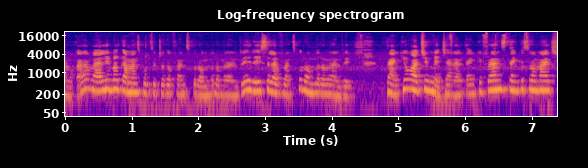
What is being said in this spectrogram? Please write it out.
நமக்காக வேல்யூபிள் கமெண்ட்ஸ் கொடுத்துட்ருக்க இருக்க ஃப்ரெண்ட்ஸ்க்கு ரொம்ப ரொம்ப நன்றி. ரீசெலர் ஃப்ரெண்ட்ஸ்க்கு ரொம்ப ரொம்ப நன்றி. தேங்க் யூ வாட்சிங் my channel. Thank you friends. Thank you so much.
